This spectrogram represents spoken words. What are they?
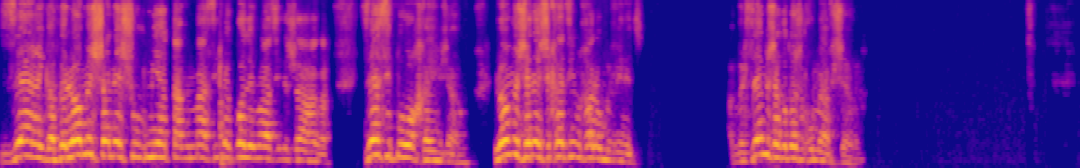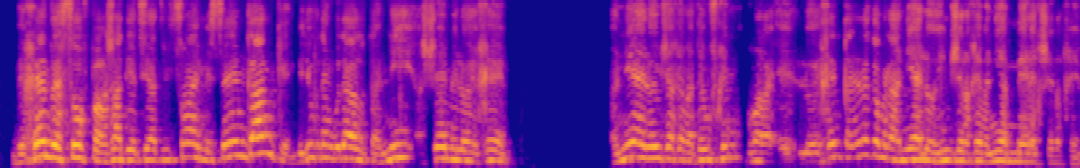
זה הרגע, ולא משנה שוב מי אתה ומה עשית קודם ומה עשית שעה אחר כך. זה סיפור החיים שלנו. לא משנה שחצי ממך לא מבין את זה. אבל זה מה שהקדוש ברוך הוא מאפשר לך. וכן בסוף פרשת יציאת מצרים מסיים גם כן, בדיוק את הנקודה הזאת, אני השם אלוהיכם. אני האלוהים שלכם, אתם הופכים, כלומר, אלוהיכם כנראה גם אני האלוהים שלכם, אני המלך שלכם.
